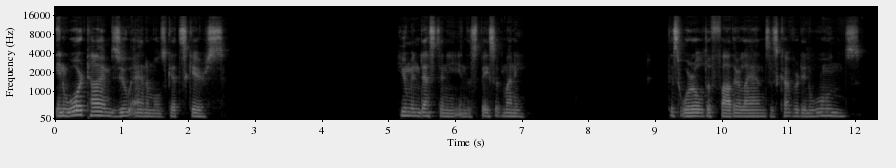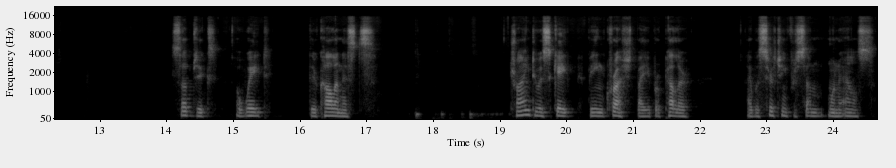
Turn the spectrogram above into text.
In wartime, zoo animals get scarce. Human destiny in the space of money. This world of fatherlands is covered in wounds. Subjects await their colonists, trying to escape being crushed by a propeller. I was searching for someone else.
